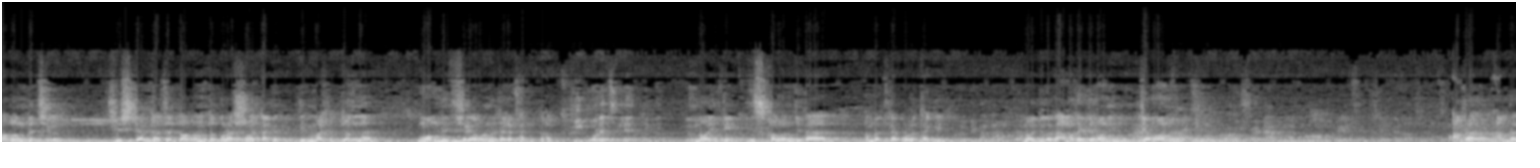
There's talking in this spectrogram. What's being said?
তদন্তে ছিল। সিস্টেমটা হচ্ছে তদন্ত করার সময় তাকে তিন মাসের জন্য মন্দির ছেড়ে অন্য জায়গায় থাকতে হবে। কি করেছিলেন নৈতিক স্খলন যেটা আমরা যেটা বলে থাকি। নৈতিকতা আমাদের যেমন যেমন আমরা আমরা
